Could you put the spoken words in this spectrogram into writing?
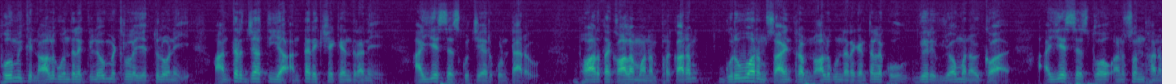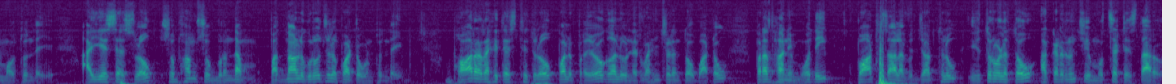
భూమికి నాలుగు వందల కిలోమీటర్ల ఎత్తులోని అంతర్జాతీయ అంతరిక్ష కేంద్రాన్ని ఐఎస్ఎస్కు చేరుకుంటారు. భారత కాలమానం ప్రకారం గురువారం సాయంత్రం నాలుగున్నర గంటలకు వీరి వ్యోమనౌక ఐఎస్ఎస్తో అనుసంధానమవుతుంది. ఐఎస్ఎస్లో శుభాంశు బృందం పద్నాలుగు రోజుల పాటు ఉంటుంది. భారరహిత స్థితిలో పలు ప్రయోగాలు నిర్వహించడంతో పాటు ప్రధాని మోదీ పాఠశాల విద్యార్థులు ఇతరులతో అక్కడి నుంచి ముచ్చటిస్తారు.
